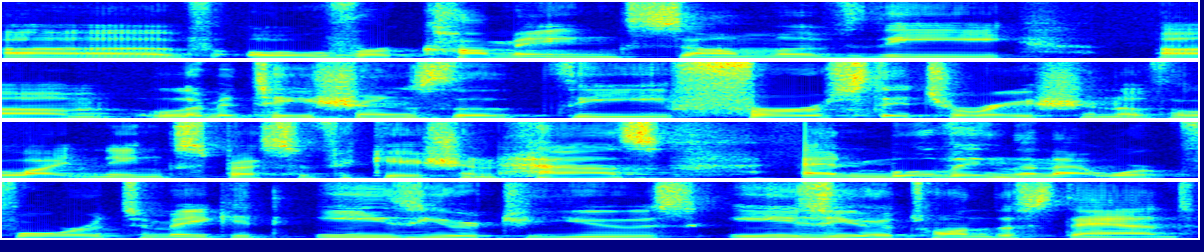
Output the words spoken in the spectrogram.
of overcoming some of the um, limitations that the first iteration of the Lightning specification has, and moving the network forward to make it easier to use, easier to understand,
